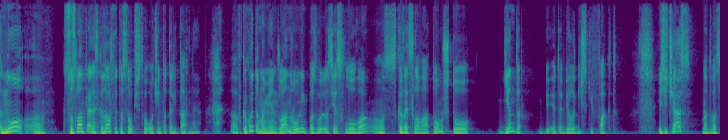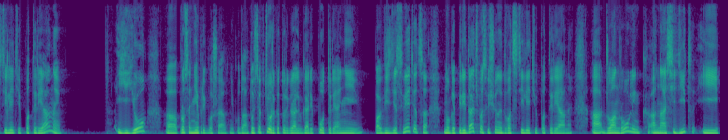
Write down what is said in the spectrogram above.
Но э, Суслан правильно сказал, что это сообщество очень тоталитарное. Э, в какой-то момент Джоан Роулинг позволила себе слово, сказать слова о том, что гендер – это биологический факт. И сейчас на 20-летие Патерианы ее э, просто не приглашают никуда. То есть актеры, которые играли в Гарри Поттере, они везде светятся, много передач, посвященных 20-летию Паттерианы. А Джоан Роулинг, она сидит и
